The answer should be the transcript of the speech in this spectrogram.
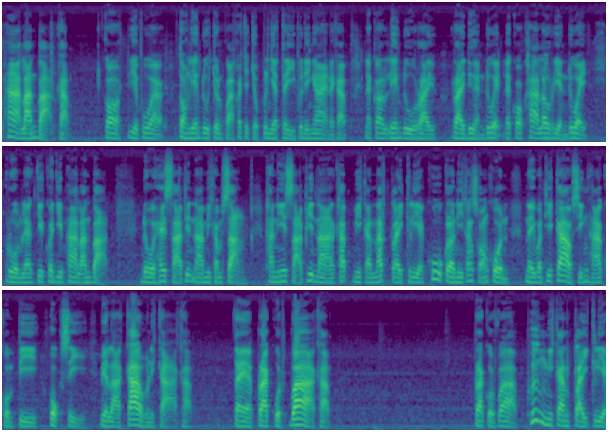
25 ล้านบาทครับก็เรียกว่าต้องเลี้ยงดูจนกว่าเขาจะจบปริญญาตรีพูดได้ง่ายนะครับ แล้วก็เลี้ยงดูรายรายเดือนด้วย แล้วก็ค่าเล่าเรียนด้วย รวมแล้วก็25ล้านบาท โดยให้ศาลพิจารณามีคำสั่งทางนี้ศาลพิจารณาครับมีการนัดไกลเกลี่ยคู่กรณีทั้งสองคน ในวันที่ 9 สิงหาคมปี 64 เวลา9นาฬิกาครับ แต่ปรากฏว่าครับ ปรากฏว่าเพิ่งมีการไกลเกลี่ย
